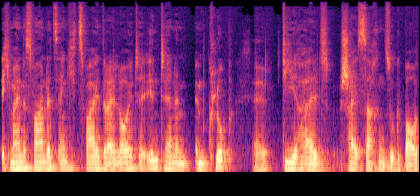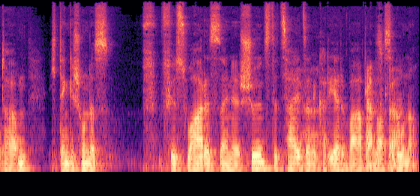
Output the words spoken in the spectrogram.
Ich meine, es waren letztendlich zwei, drei Leute intern im, im Club, Safe. die halt scheiß Sachen so gebaut haben. Ich denke schon, dass für Suarez seine schönste Zeit, ja, seine Karriere war bei Barcelona. Klar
